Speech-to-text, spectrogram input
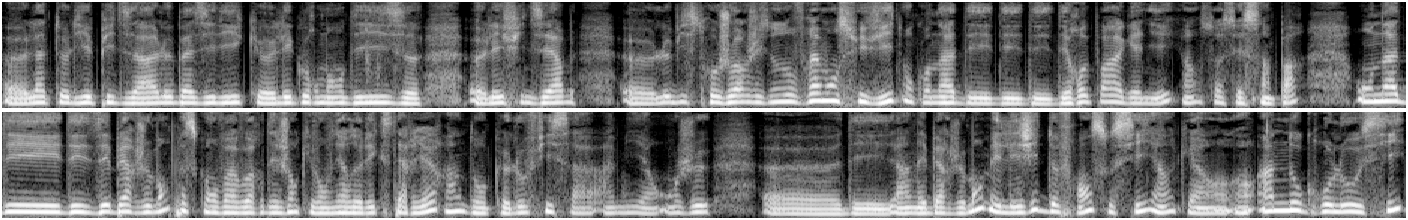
l'atelier pizza, le basilic, les gourmandises, les fines herbes, le bistrot Georges. Ils nous ont vraiment suivis. Donc on a des, des, repas à gagner. Hein, ça c'est sympa. On a des, hébergements parce qu'on va avoir des gens qui vont venir de l'extérieur. Hein, donc l'Office a, mis en jeu des, un hébergement, mais gîtes de France aussi, hein, qui est un, un, de nos gros lots aussi.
